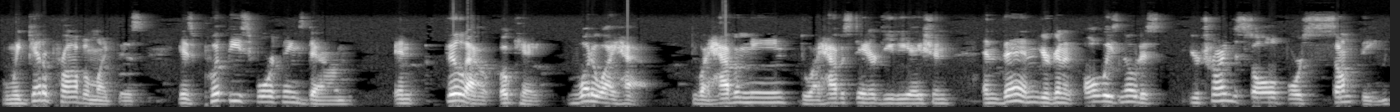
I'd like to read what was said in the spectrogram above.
when we get a problem like this, is put these four things down and fill out, okay, what do I have? Do I have a mean? Do I have a standard deviation? And then you're going to always notice you're trying to solve for something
